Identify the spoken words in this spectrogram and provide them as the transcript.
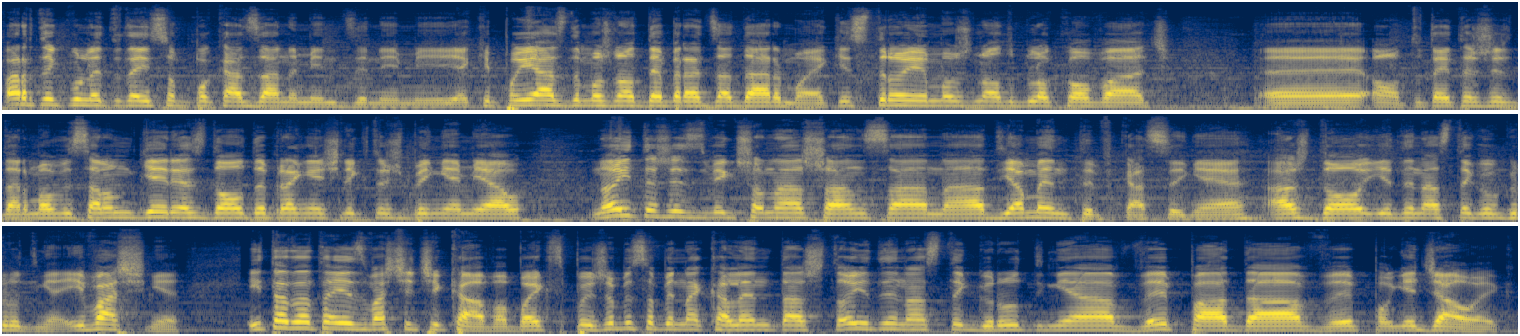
W artykule tutaj są pokazane innymi, jakie pojazdy można odebrać za darmo, jakie stroje można odblokować, Eee, o, tutaj też jest darmowy salon gier jest do odebrania, jeśli ktoś by nie miał. No i też jest zwiększona szansa na diamenty w kasynie, aż do 11 grudnia. I właśnie, i ta data jest właśnie ciekawa, bo jak spojrzymy sobie na kalendarz, to 11 grudnia wypada w poniedziałek.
